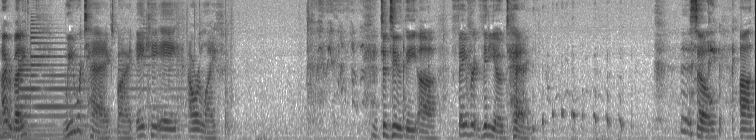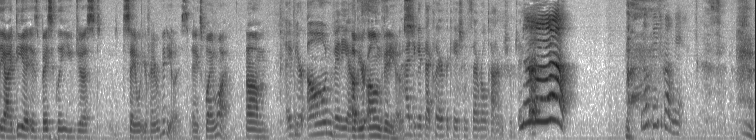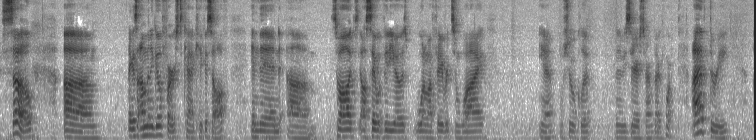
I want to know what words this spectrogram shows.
Hi everybody. We were tagged by AKA Our Life to do the uh, favorite video tag. So uh, the idea is basically you just say what your favorite video is and explain why. Um, Of your own videos. of your own videos. I had to get that clarification several times from Jake. No! no, please got me. So, um, I guess I'm gonna go first kind of kick us off, and then um, so I'll I'll say what video is one of my favorites and why. You know, we'll show a clip. Then it'll be Sarah's turn, back and forth. I have three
